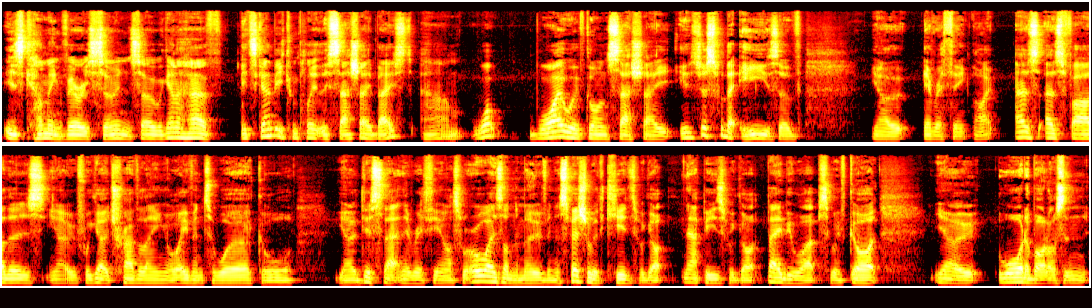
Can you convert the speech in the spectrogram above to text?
is coming very soon. So, we're going to have it's going to be completely sachet based. Um, what why we've gone sachet is just for the ease of you know everything like as as fathers you know if we go traveling or even to work or you know this that and everything else we're always on the move and especially with kids we've got nappies we've got baby wipes we've got you know water bottles and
